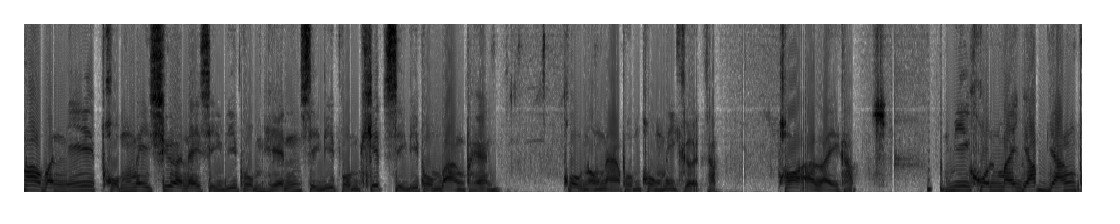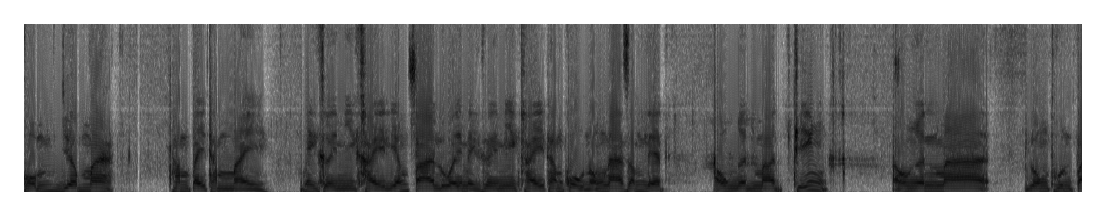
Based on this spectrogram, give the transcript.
ถ้าวันนี้ผมไม่เชื่อในสิ่งที่ผมเห็น สิ่งที่ผมคิดสิ่งที่ผมวางแผน โคกหนองนาผมคงไม่เกิดครับ เพราะอะไรครับ มีคนมายับยั้งผมเยอะมากทำไปทำไม ไม่เคยมีใครเลี้ยงปลารวย ไม่เคยมีใครทำโคกหนองนาสำเร็จ เอาเงินมาทิ้ง เอาเงินมาลงทุนไป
